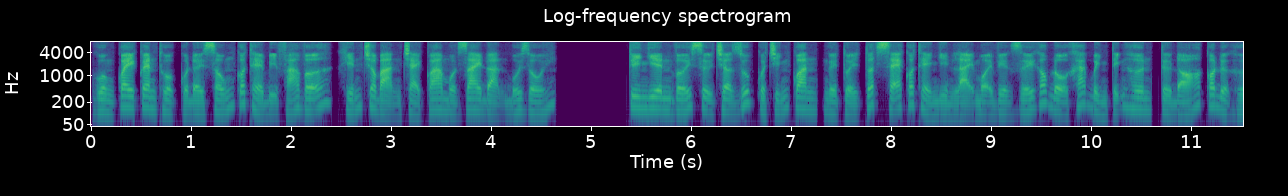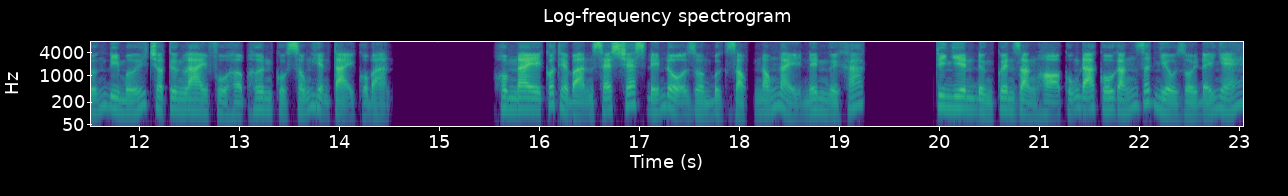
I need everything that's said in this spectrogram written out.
Guồng quay quen thuộc của đời sống có thể bị phá vỡ, khiến cho bạn trải qua một giai đoạn bối rối. Tuy nhiên với sự trợ giúp của chính quan, người tuổi Tuất sẽ có thể nhìn lại mọi việc dưới góc độ khác bình tĩnh hơn, từ đó có được hướng đi mới cho tương lai phù hợp hơn cuộc sống hiện tại của bạn. Hôm nay có thể bạn sẽ stress đến độ dồn bực dọc, nóng nảy nên người khác. Tuy nhiên đừng quên rằng họ cũng đã cố gắng rất nhiều rồi đấy nhé.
